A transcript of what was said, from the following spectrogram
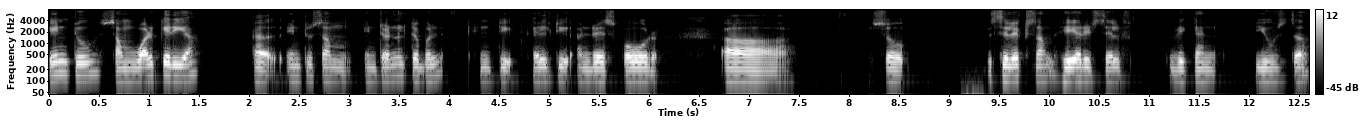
into some work area uh, into some internal table nt lt underscore uh, so select some. Here itself we can use the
